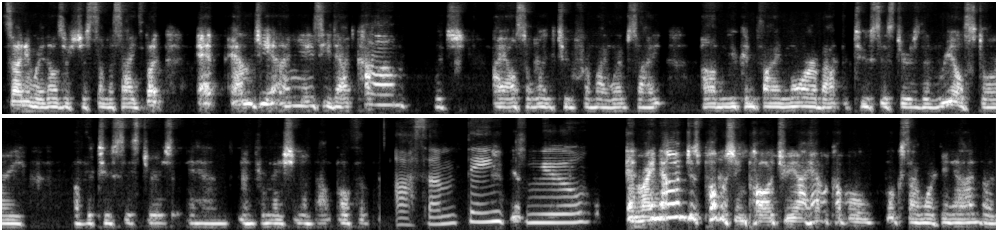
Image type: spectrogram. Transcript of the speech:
so anyway, those are just some asides. But at mgagnesi.com, which I also link to from my website, um, you can find more about the two sisters, the real story of the two sisters, and information about both of them. Awesome. Thank Yep. you. And right now, I'm just publishing poetry. I have a couple books I'm working on, but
